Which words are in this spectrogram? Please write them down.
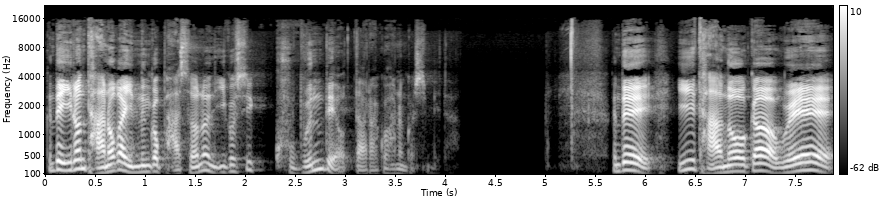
근데 이런 단어가 있는 거 봐서는 이것이 구분되었다라고 하는 것입니다. 근데 이 단어가 왜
